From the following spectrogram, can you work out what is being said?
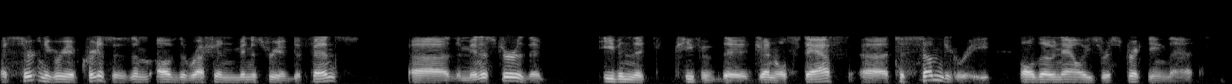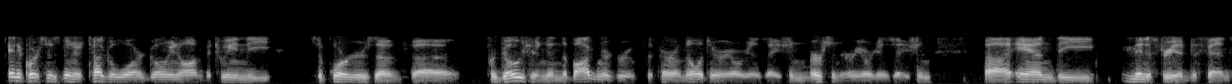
a certain degree of criticism of the Russian Ministry of Defense, uh, the minister, the even the chief of the general staff, uh, to some degree. Although now he's restricting that, and of course, there's been a tug of war going on between the supporters of uh, Prigozhin and the Wagner Group, the paramilitary organization, mercenary organization, uh, and the Ministry of Defense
